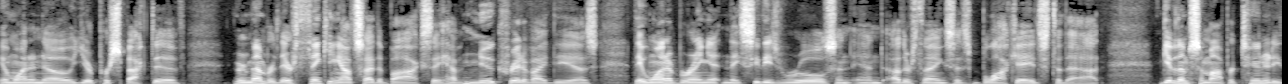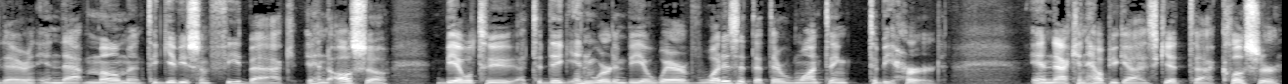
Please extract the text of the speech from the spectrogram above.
and want to know your perspective remember, they're thinking outside the box. They have new creative ideas. They want to bring it, and they see these rules and, and other things as blockades to that. Give them some opportunity there in that moment to give you some feedback and also be able to, to dig inward and be aware of what is it that they're wanting to be heard. And that can help you guys get uh, closer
